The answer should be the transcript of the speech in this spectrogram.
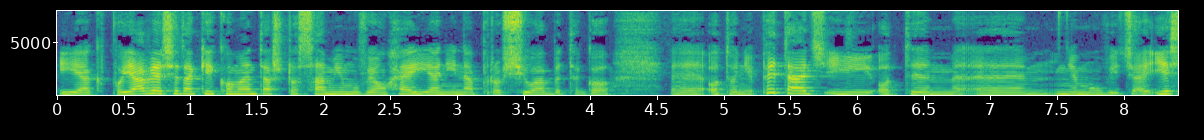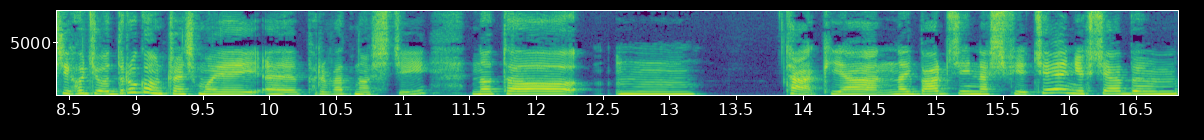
i jak pojawia się taki komentarz, to sami mówią, hej, Janina prosiłaby tego o to nie pytać i o tym nie mówić. A jeśli chodzi o drugą część mojej prywatności, no to mm, tak, ja najbardziej na świecie nie chciałabym,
